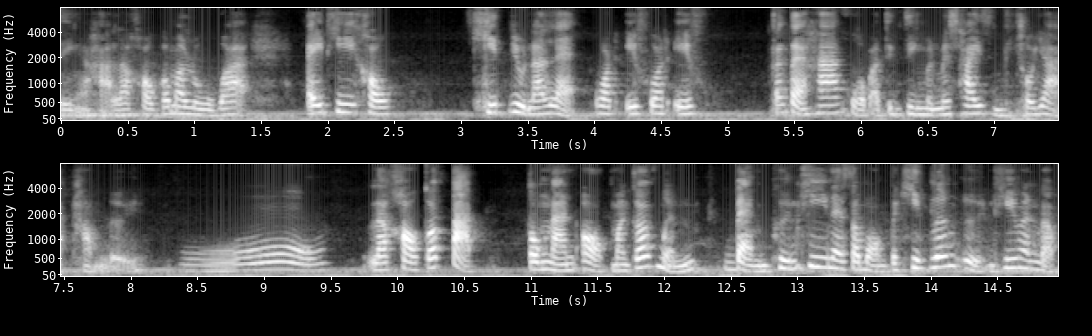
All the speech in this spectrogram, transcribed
ริง ๆอะค่ะ แล้วเขาก็มารู้ว่า ไอ้ที่เขา คิดอยู่นั่นแหละ what if what if ตั้งแต่ห้าขวบอะจริง ๆ มันไม่ใช่สิ่งที่เขาอยากทำเลยโอ้แล้วเขาก็ตัดตรงนั้นออกมันก็เหมือนแบ่งพื้นที่ในสมองไปคิดเรื่องอื่นที่มันแบบ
